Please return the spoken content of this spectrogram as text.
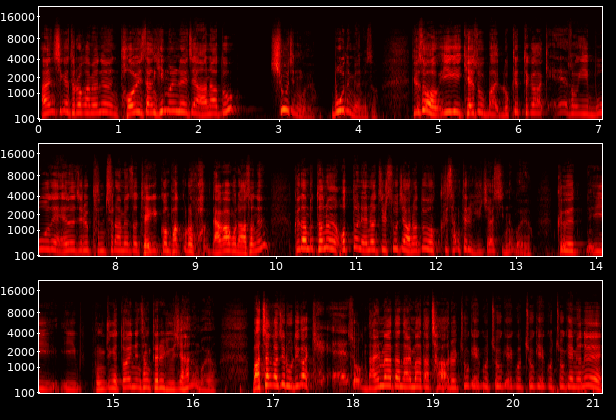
안식에 들어가면은 더 이상 힘을 내지 않아도 쉬워지는 거예요. 모든 면에서. 그래서 이게 계속 막 로켓가 계속 이 모든 에너지를 분출하면서 대기권 밖으로 확 나가고 나서는 그 다음부터는 어떤 에너지를 쏘지 않아도 그 상태를 유지할 수 있는 거예요. 그 이 이 공중에 떠 있는 상태를 유지하는 거예요. 마찬가지로 우리가 계속 날마다 날마다 자아를 쪼개고 쪼개고 쪼개고 쪼개면은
